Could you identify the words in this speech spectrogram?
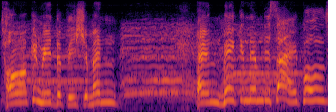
talking with the fishermen and making them disciples.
